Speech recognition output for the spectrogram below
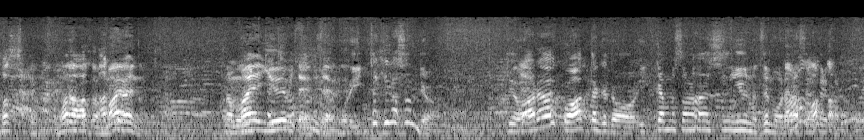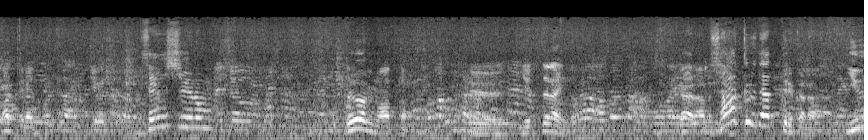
確かに。まだ会ってないの？前言うみたいに言ってたよね。俺行った気がすんだよ。けどあれは一個あったけど一回もその話言うの全部俺忘れてるから。ああってるあってる先週の土曜日もあったの。えー言ってないんだ。だからあのサークルで会ってるから言う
